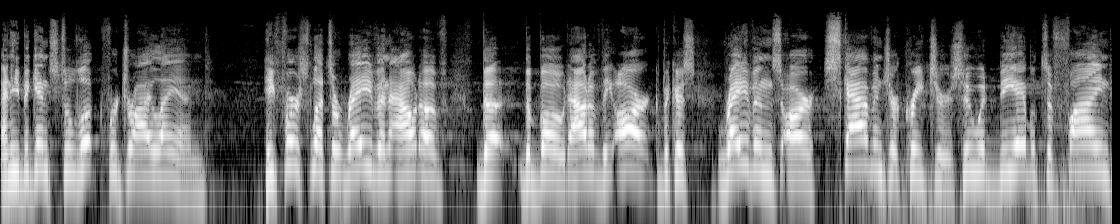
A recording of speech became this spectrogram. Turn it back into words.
and he begins to look for dry land. He first lets a raven out of the, the boat, out of the ark, because ravens are scavenger creatures who would be able to find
